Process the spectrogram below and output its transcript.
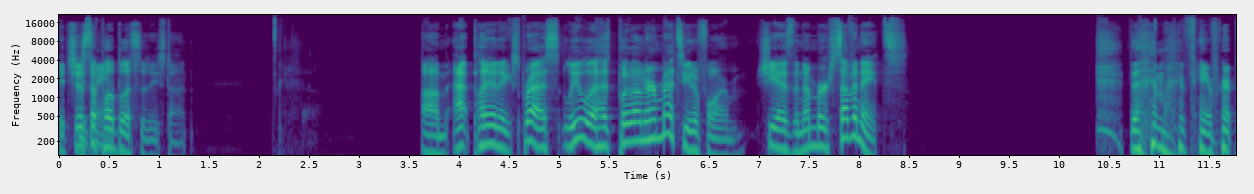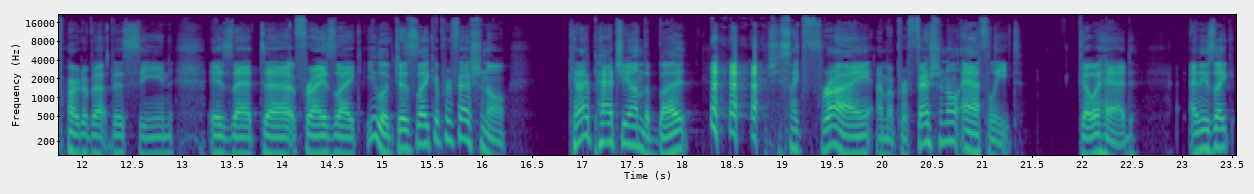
It's just Excuse a me. publicity stunt. Um, at Planet Express, Leela has put on her Mets uniform. She has the number seven eighths. The, my favorite part about this scene is that uh, Fry's like, "You look just like a professional. Can I pat you on the butt?" She's like, "Fry, I'm a professional athlete. Go ahead." And he's like,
